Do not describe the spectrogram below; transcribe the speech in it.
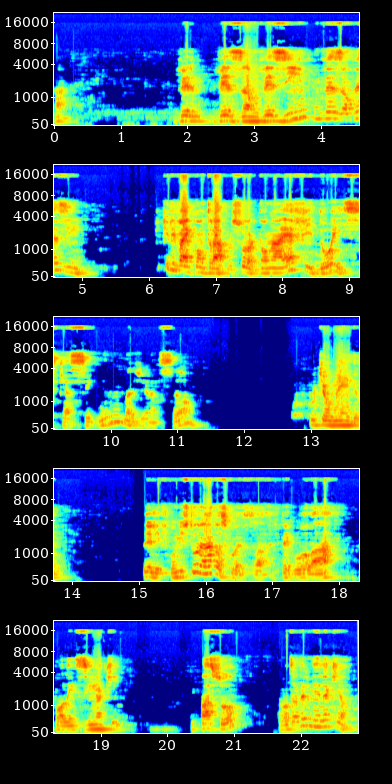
Tá? Vezão, vezinho com vezão, vezinho. O que, que ele vai encontrar, professor? Então, na F2, que é a segunda geração, porque o Mendel ele ficou misturando as coisas. Ó. Ele pegou lá pólenzinho aqui, e passou outra vermelha aqui, ó.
